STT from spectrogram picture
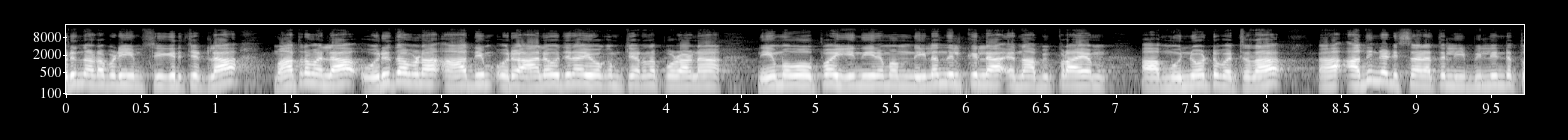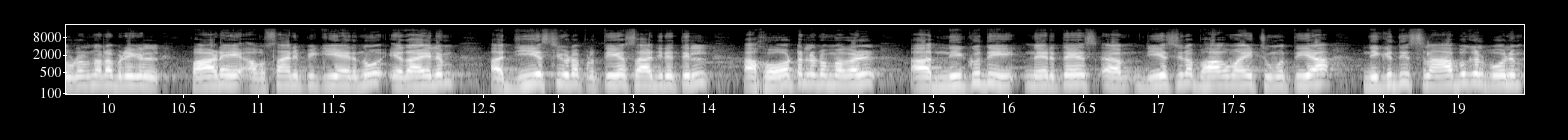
ഒരു നടപടിയും സ്വീകരിച്ചിട്ടില്ല. മാത്രമല്ല ഒരു തവണ ആദ്യം ഒരു ആലോചനാ യോഗം ചേർന്നപ്പോഴാണ് നിയമവകുപ്പ് ഈ നിയമം നിലനിൽക്കില്ല എന്ന അഭിപ്രായം മുന്നോട്ട് വെച്ചത്. അതിന്റെ അടിസ്ഥാനത്തിൽ ഈ ബില്ലിന്റെ തുടർ നടപടികൾ പാടെ അവസാനിപ്പിക്കുകയായിരുന്നു. ഏതായാലും ജി എസ് ടിയുടെ പ്രത്യേക സാഹചര്യത്തിൽ ഹോട്ടലുടമകൾ നികുതി നേരത്തെ ജി എസ് ടിയുടെ ഭാഗമായി ചുമത്തിയ നികുതി സ്ലാബുകൾ പോലും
